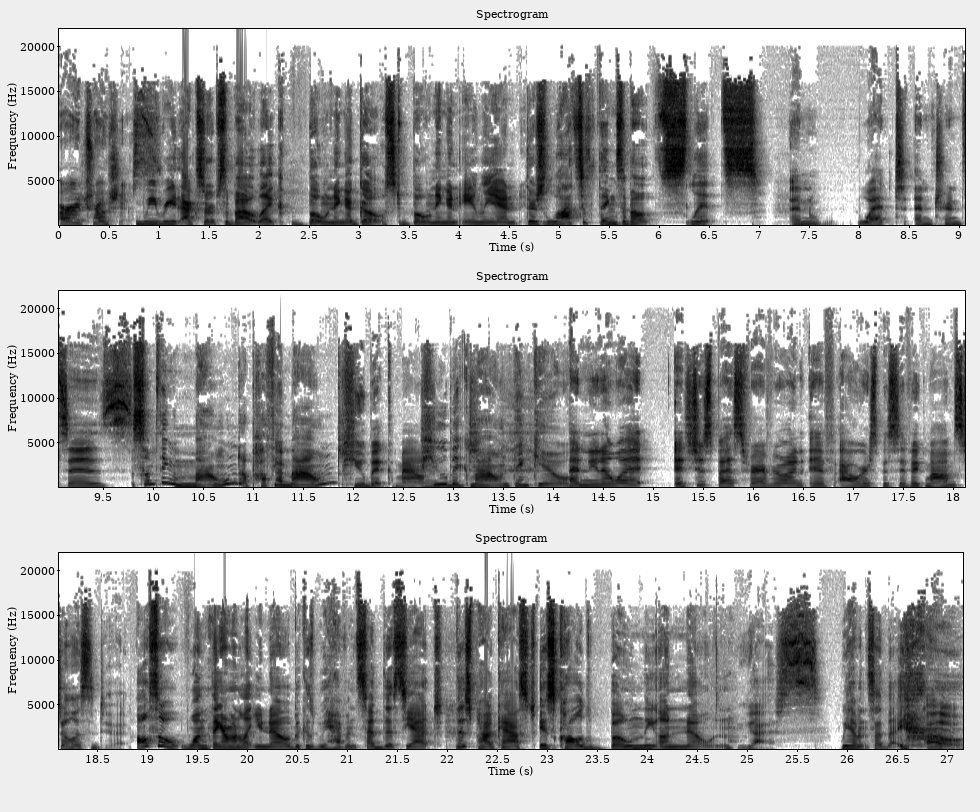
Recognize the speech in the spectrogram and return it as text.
are atrocious. we read excerpts about like boning a ghost, boning an alien. There's lots of things about slits. and wet entrances, Something mound, a puffy mound, pubic mound. pubic mound. Thank you. And you know what? It's just best for everyone if our specific moms don't listen to it. Also, one thing I want to let you know because we haven't said this yet. This podcast is called Bone the Unknown. Yes. We haven't said that yet. Oh,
